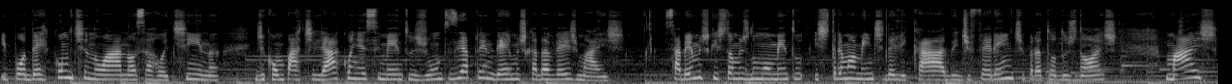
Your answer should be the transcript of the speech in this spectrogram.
e poder continuar a nossa rotina de compartilhar conhecimentos juntos e aprendermos cada vez mais. Sabemos que estamos num momento extremamente delicado e diferente para todos nós, mas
